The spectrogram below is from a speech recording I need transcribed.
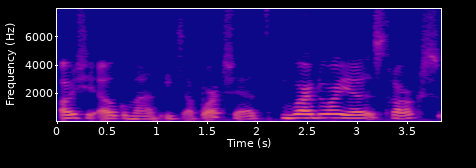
Als je elke maand iets apart zet. Waardoor je straks,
